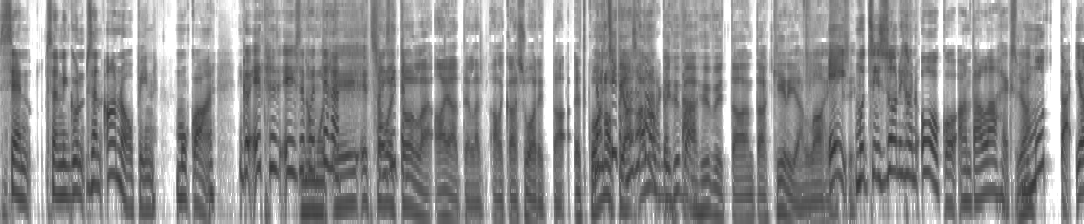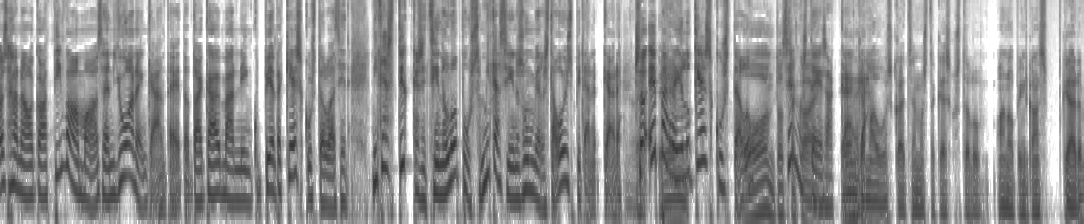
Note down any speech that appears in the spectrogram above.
sen, sen, niin kuin sen anopin mukaan. Niin kuin ethän, ei se no voi tehdä. ei, et sä tai voi sitten- tolla ajatella, että alkaa suorittaa. Että kun No, Anoppi, Anoppi hyvää hyvyyttä antaa kirjan lahjaksi. Ei, mutta siis se on ihan ok antaa lahjaksi. Joo. Mutta jos hän alkaa tivaamaan sen juonenkäänteitä tai käymään niin kuin pientä keskustelua siitä, mitä sä tykkäsit siinä lopussa, mitä siinä sun mielestä olisi pitänyt käydä. se on en- epäreilu keskustelu. On, totta Semmoista kai. ei saa käydä. Enkä mä usko, että semmoista keskustelua Anopin kanssa käydä.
